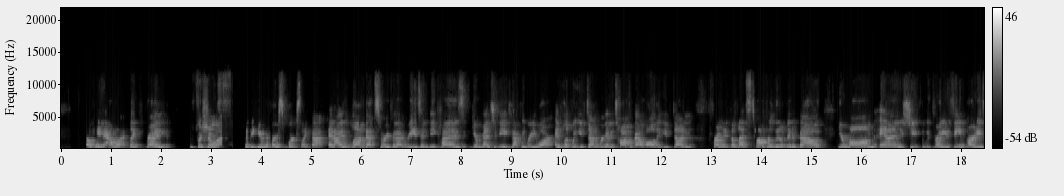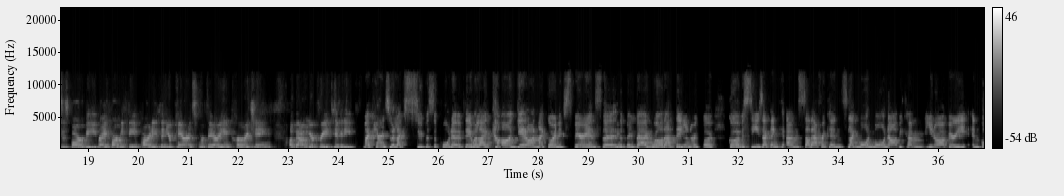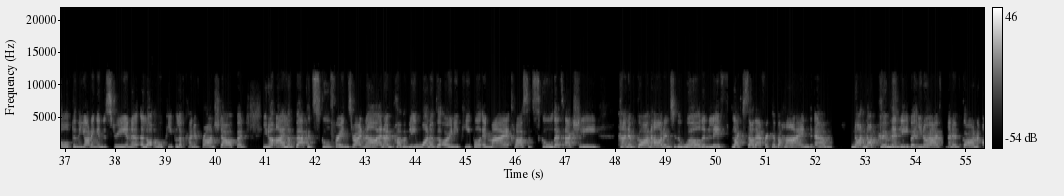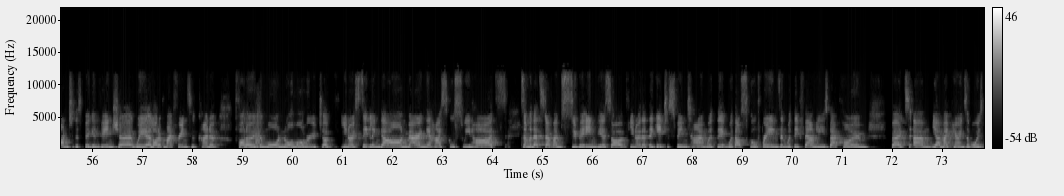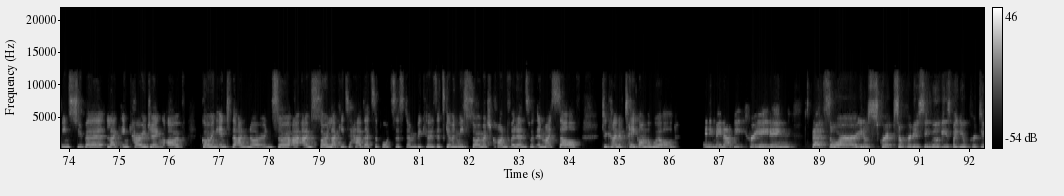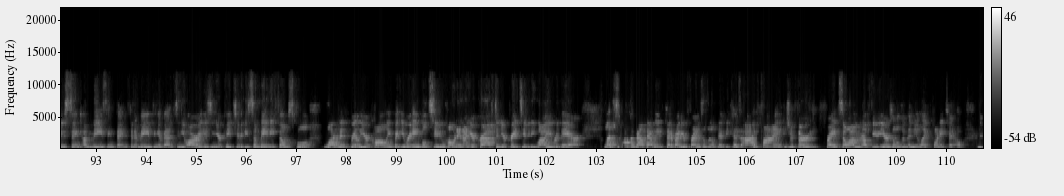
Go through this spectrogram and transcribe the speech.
okay, now what? Like, right? right. For sure. And but the universe works like that. And I love that story for that reason because you're meant to be exactly where you are. And look what you've done. And we're going to talk about all that you've done from it. But let's talk a little bit about your mom. And she would throw you theme parties as Barbie, right? Barbie theme parties. And your parents were very encouraging about your creativity. My parents were like super supportive. They were like, "Come on, get on, like go and experience the the big bad world out there. Yeah. You know, go go overseas." I think um, South Africans like more and more now become you know are very involved in the yachting industry, and a, a lot more people have kind of branched out. But you know, I look back at school friends right now, and I'm probably one of the only people in my class at school that's actually kind of gone out into the world and left like South Africa behind. Um, not not permanently, but you know, I've kind of gone onto this big adventure where a lot of my friends have kind of followed the more normal route of you know settling down marrying their high school sweethearts. Some of that stuff i'm super envious of you know that they get to spend time with their, with our school friends and with their families back home. But um, yeah my parents have always been super like encouraging of going into the unknown. So I, am so lucky to have that support system because it's given me so much confidence within myself to kind of take on the world. And you may not be creating sets or you know scripts or producing movies but you're producing amazing things and amazing events and you are using your creativity so maybe film school wasn't really your calling but you were able to hone in on your craft and your creativity while you were there Let's talk about that, what you said about your friends a little bit, because I find, because you're 30, right? So I'm a few years older than you, like 22.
